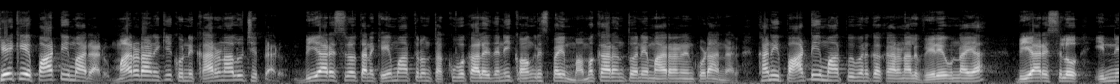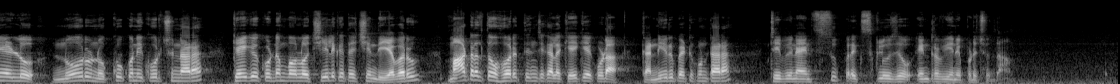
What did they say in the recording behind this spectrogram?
కేకే party మారారు. మారడానికి కొన్ని కారణాలు చెప్పారు. బీఆర్ఎస్లో తనకేమాత్రం తక్కువ కాలేదని కాంగ్రెస్పై మమకారంతోనే మారానని కూడా అన్నారు. కానీ పార్టీ మార్పు వెనుక కారణాలు వేరే ఉన్నాయా? బీఆర్ఎస్లో ఇన్నేళ్ళు నోరు నొక్కుకుని కూర్చున్నారా? కేకే కుటుంబంలో చీలిక తెచ్చింది ఎవరు? మాటలతో హోరెత్తించగల కేకే కూడా కన్నీరు పెట్టుకుంటారా? టీవీ నైన్ సూపర్ ఎక్స్క్లూజివ్ ఇంటర్వ్యూని ఇప్పుడు చూద్దాం.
